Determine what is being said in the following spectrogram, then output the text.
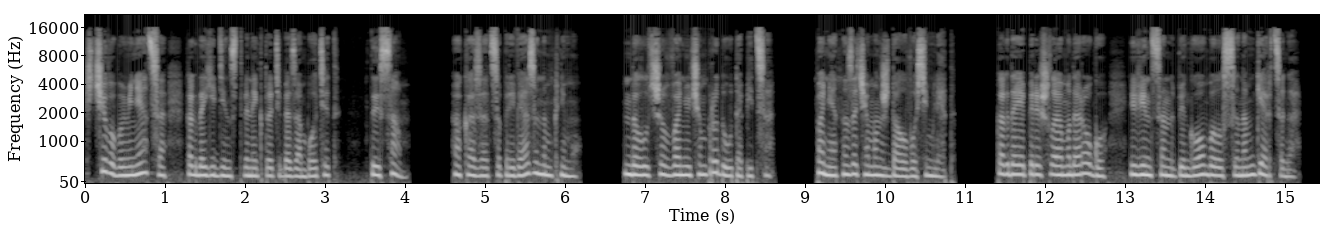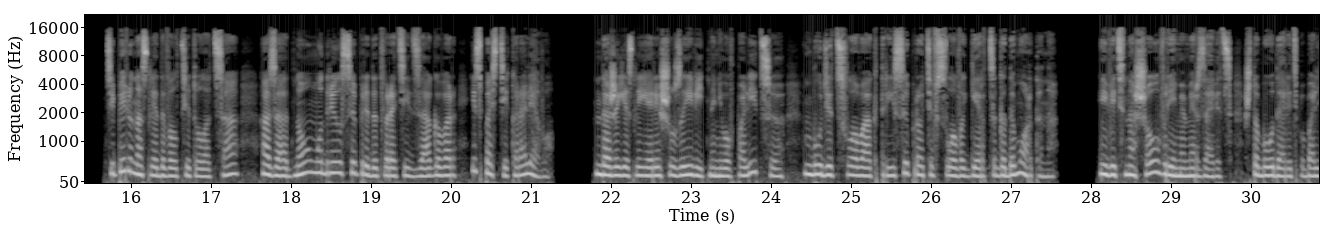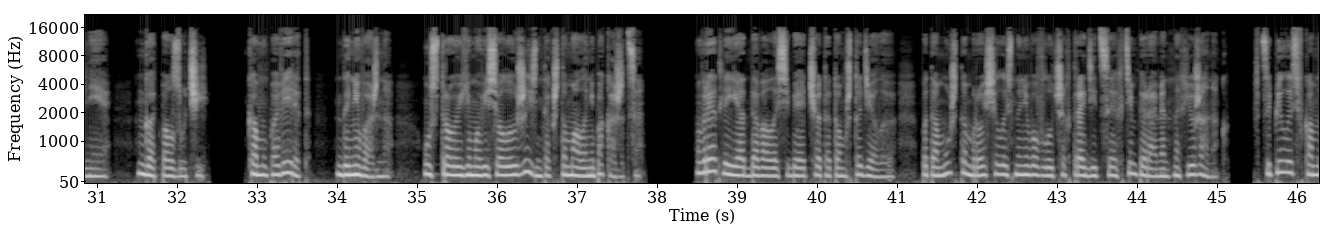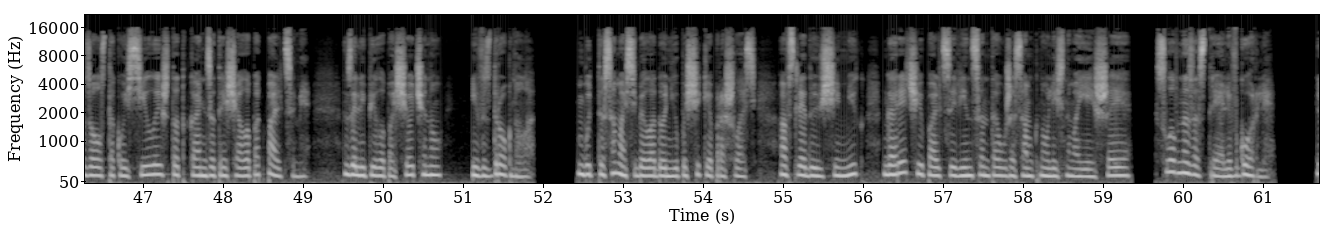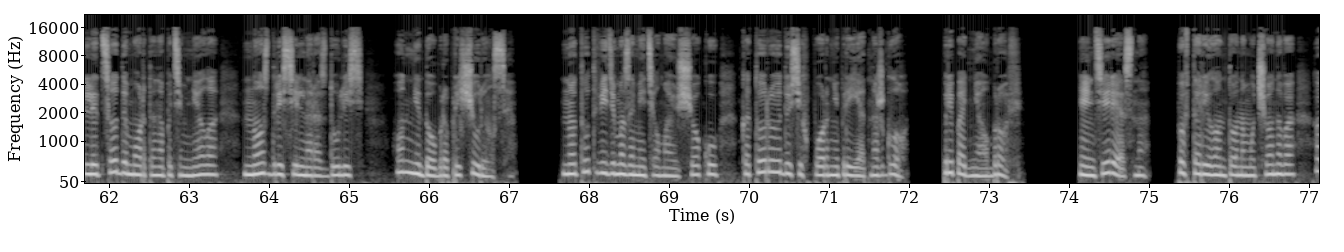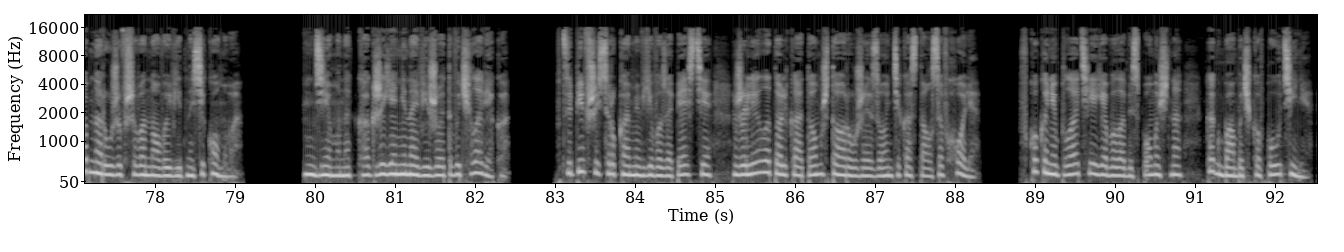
С чего бы меняться, когда единственный, кто тебя заботит, — ты сам? Оказаться привязанным к нему? Да лучше в вонючем пруду утопиться. Понятно, зачем он ждал восемь лет. Когда я перешла ему дорогу, Винсент Бего был сыном герцога. Теперь унаследовал титул отца, а заодно умудрился предотвратить заговор и спасти королеву. Даже если я решу заявить на него в полицию, будет слово актрисы против слова герцога де Мортона. И ведь нашел время мерзавец, чтобы ударить побольнее. Гад ползучий. Кому поверят, да неважно. Устрою ему веселую жизнь, так что мало не покажется. Вряд ли я отдавала себе отчет о том, что делаю, потому что бросилась на него в лучших традициях темпераментных южанок. Вцепилась в камзол с такой силой, что ткань затрещала под пальцами, залепила пощечину и вздрогнула. Будь-то сама себе ладонью по щеке прошлась, а в следующий миг горячие пальцы Винсента уже сомкнулись на моей шее, словно застряли в горле. Лицо де Мортона потемнело, ноздри сильно раздулись, он недобро прищурился. Но тут, видимо, заметил мою щеку, которую до сих пор неприятно жгло. Приподнял бровь. «Интересно», — повторил он тоном ученого, обнаружившего новый вид насекомого. «Демоны, как же я ненавижу этого человека!» Вцепившись руками в его запястье, жалела только о том, что оружие-зонтик остался в холле. В коконе платья я была беспомощна, как бабочка в паутине.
